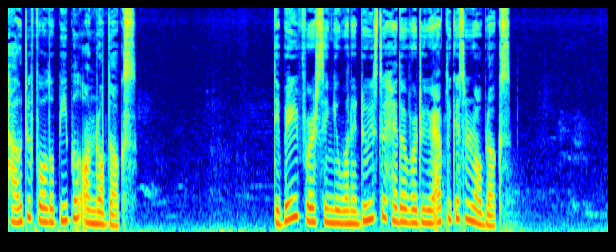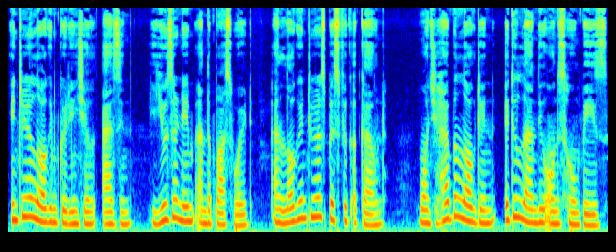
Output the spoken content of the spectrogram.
How to follow people on Roblox. The very first thing you want to do is to head over to your application Roblox. Enter your login credential as in your username and the password and log into your specific account. Once you have been logged in, it will land you on this home page.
